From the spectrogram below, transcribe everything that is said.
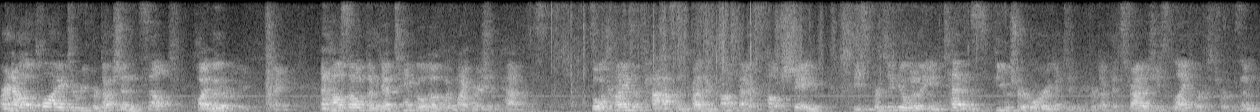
are now applied to reproduction itself, quite literally, right? And how some of them get tangled up with migration patterns. So what kinds of past and present contexts help shape these particularly intense, future-oriented reproductive strategies like birth tourism,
